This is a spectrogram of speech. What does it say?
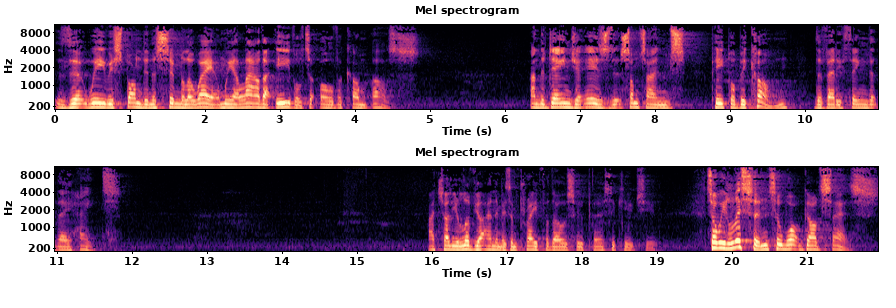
that we respond in a similar way and we allow that evil to overcome us. And the danger is that sometimes people become the very thing that they hate. I tell you, love your enemies and pray for those who persecute you. So we listen to what God says.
